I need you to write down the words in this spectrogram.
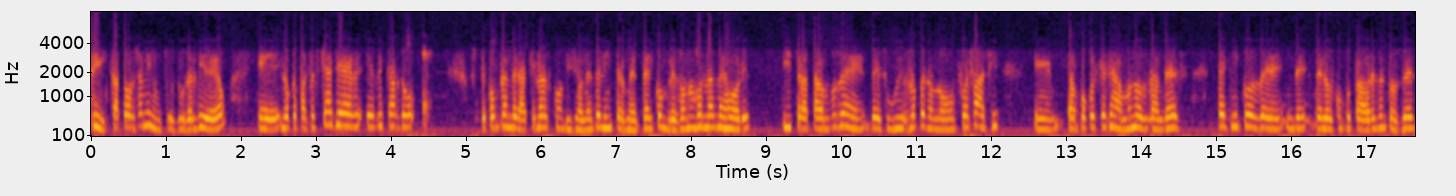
Sí, 14 minutos dura el video. Eh, lo que pasa es que ayer, eh, Ricardo, usted comprenderá que las condiciones del Internet del Congreso no son las mejores y tratamos de, de subirlo, pero no fue fácil. Eh, tampoco es que seamos los grandes técnicos de, de, de los computadores, entonces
